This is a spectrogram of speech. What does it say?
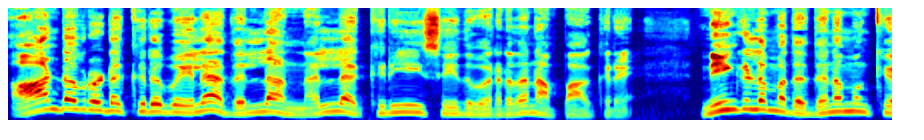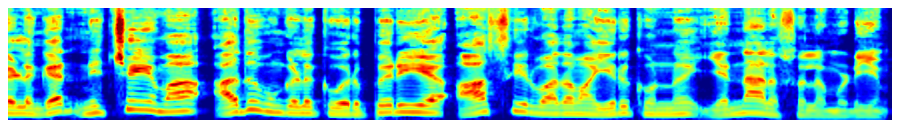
ஆண்டவரோட கிருபையில் அதெல்லாம் நல்ல கிரியை செய்து வர்றதை நான் பார்க்குறேன். நீங்களும் அதை தினமும் கேளுங்க. நிச்சயமாக அது உங்களுக்கு ஒரு பெரிய ஆசீர்வாதமாக இருக்கும்னு என்னால் சொல்ல முடியும்.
